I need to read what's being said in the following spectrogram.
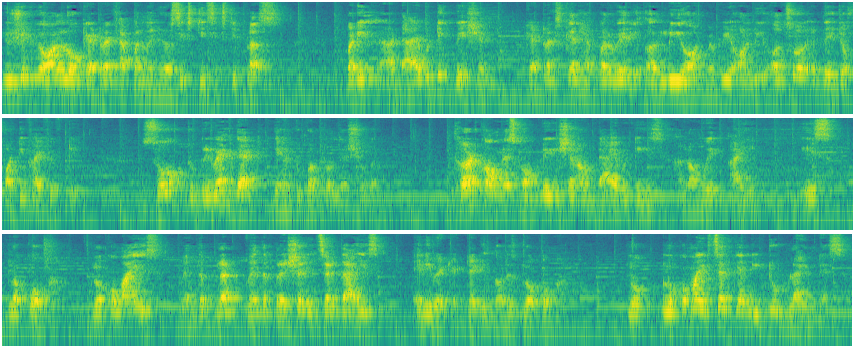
Usually we all know cataracts happen when you are 60 60 plus. But in a diabetic patient cataracts can happen very early on maybe only also at the age of 45 50 so to prevent that they have to control their sugar. Third commonest complication of diabetes along with eye is glaucoma. Glaucoma is when the blood when the pressure inside the eye is elevated that is known as glaucoma. Glaucoma itself can lead to blindness.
